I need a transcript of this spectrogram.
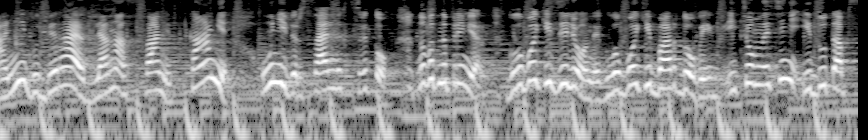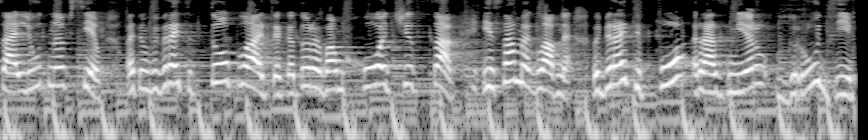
Они выбирают для нас с вами ткани универсальных цветов. Ну вот, например, глубокий зеленый, глубокий бордовый и темно-синий идут абсолютно всем. Поэтому выбирайте то платье, которое вам хочется. И самое главное, выбирайте по размеру груди.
